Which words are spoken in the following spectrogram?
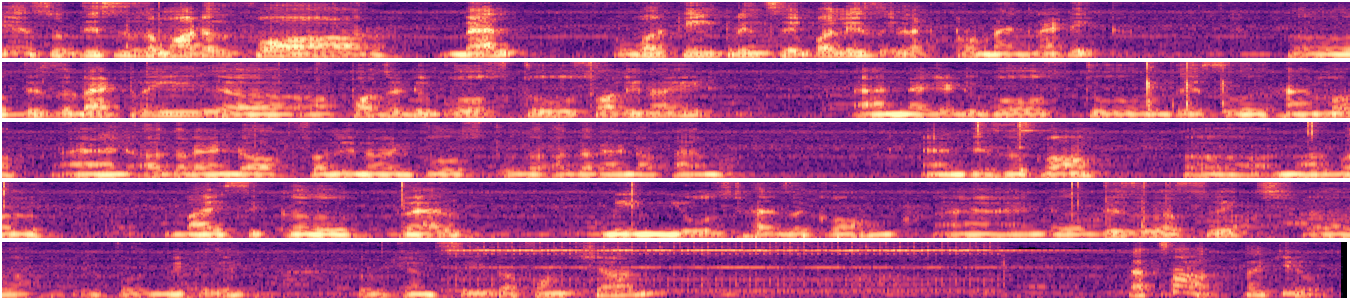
okay so this is the model for bell. Working principle is electromagnetic. So this is the battery uh, positive goes to solenoid and negative goes to this hammer and other end of solenoid goes to the other end of hammer. And this is a gong uh, normal bicycle bell being used as a gong. And uh, this is a switch uh, between so we can see the function. That's all. Thank you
